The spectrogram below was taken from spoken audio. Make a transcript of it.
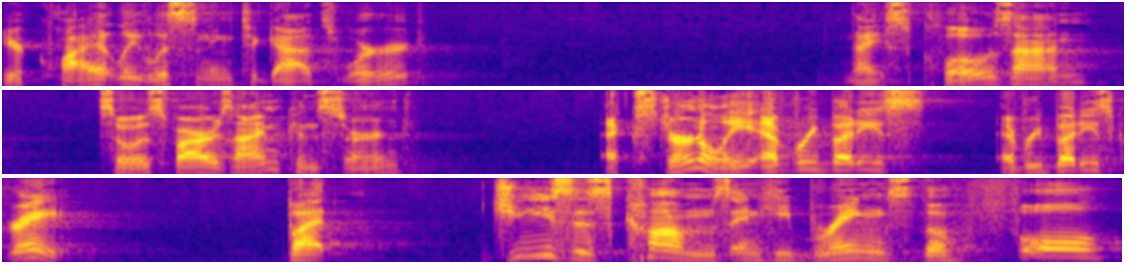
You're quietly listening to God's word. Nice clothes on. So as far as I'm concerned, externally everybody's everybody's great. But Jesus comes and he brings the full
